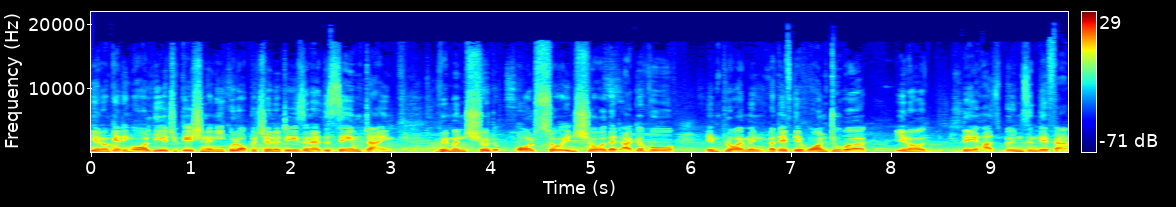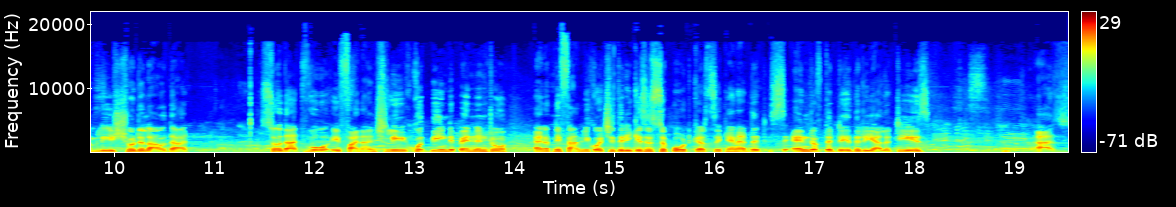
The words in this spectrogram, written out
you know getting all the education and equal opportunities at the same time women should also ensure that اگر وہ امپلائمنٹ مطلب if want to work you know they husbands and the family should allow that so that وہ فائنینشلی خود بھی انڈیپینڈنٹ ہوں اینڈ اپنی فیملی کو اچھے طریقے سے سپورٹ کر سکیں and at this end of the day the reality is as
